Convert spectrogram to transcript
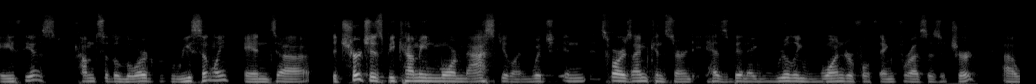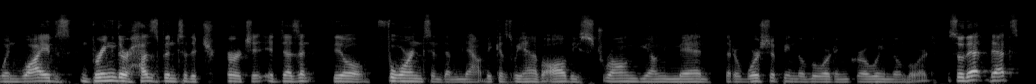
atheists come to the Lord recently, and uh, the church is becoming more masculine, which, in, as far as I'm concerned, has been a really wonderful thing for us as a church uh, when wives bring their husband to the church, it, it, doesn't feel foreign to them now because we have all these strong young men that are worshiping the Lord and growing the Lord. So that that's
